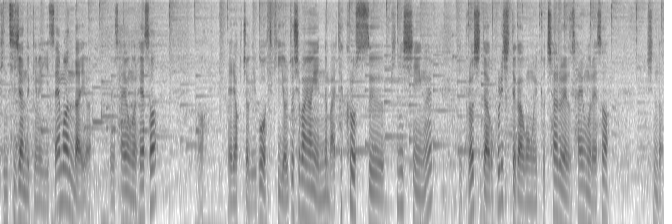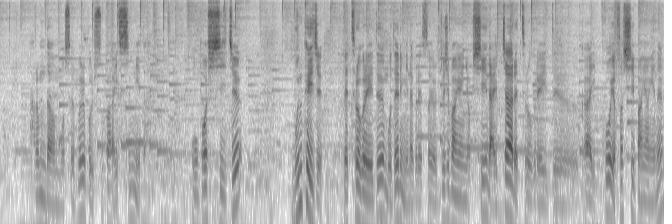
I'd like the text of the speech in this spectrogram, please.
빈티지한 느낌의 이 세먼 다이얼을 사용을 해서 어, 매력적이고 특히 12시 방향에 있는 말테크로스 피니싱을 이 브러시드하고 폴리시드 가공을 교차를 해서 사용을 해서 훨씬 더 아름다운 모습을 볼 수가 있습니다. 오버시즈 문페이즈 레트로그레이드 모델입니다. 그래서 12시 방향 역시 날짜 레트로그레이드가 있고 6시 방향에는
